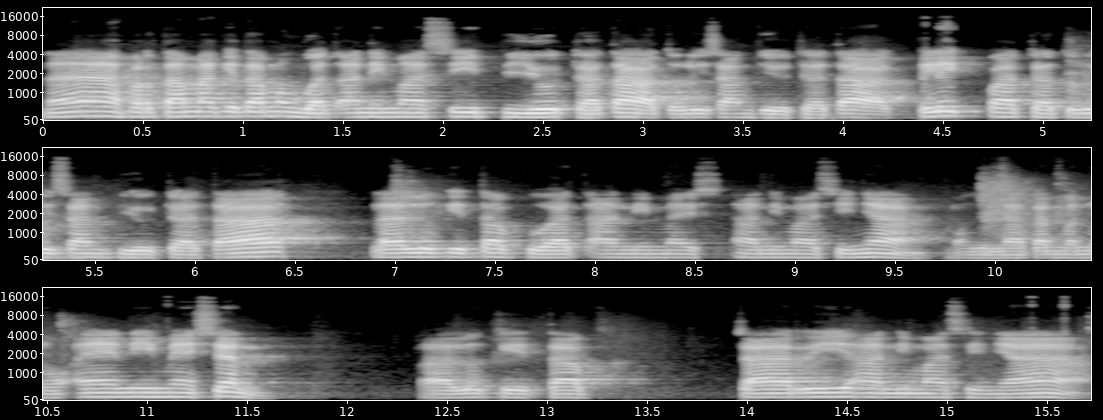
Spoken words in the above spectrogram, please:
nah pertama kita membuat animasi biodata tulisan biodata klik pada tulisan biodata Lalu kita buat animas animasinya menggunakan menu animation. Lalu kita cari animasinya.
